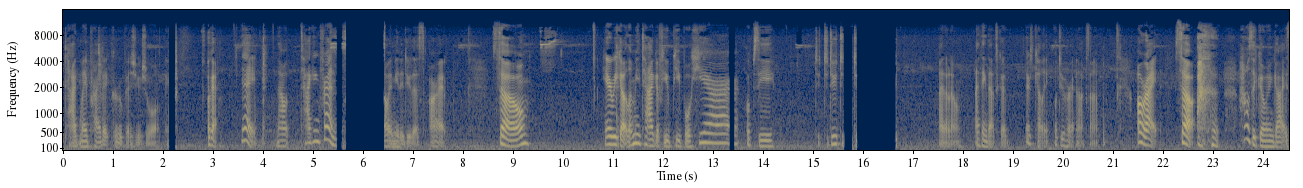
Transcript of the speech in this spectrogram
tag my private group as usual. Okay, yay. Now, tagging friends allowing me to do this. All right. So, here we go. Let me tag a few people here. Oopsie. Do, do, do, I don't know. I think that's good. There's Kelly. We'll do her and Oksana. All right. So, how's it going, guys?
